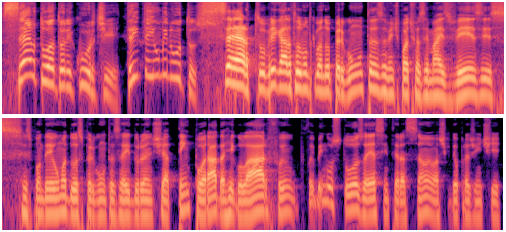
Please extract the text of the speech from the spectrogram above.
Certo, Anthony Curti? 31 minutos. Certo. Obrigado a todo mundo que mandou perguntas. A gente pode fazer mais vezes, responder uma, duas perguntas aí durante a temporada regular. Foi, foi bem gostoso aí essa interação. Eu acho que deu pra gente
